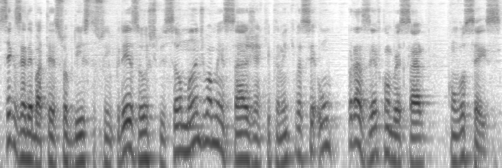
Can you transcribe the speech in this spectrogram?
você quiser debater sobre isso na sua empresa ou instituição, mande uma mensagem aqui para mim que vai ser um prazer conversar com vocês.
